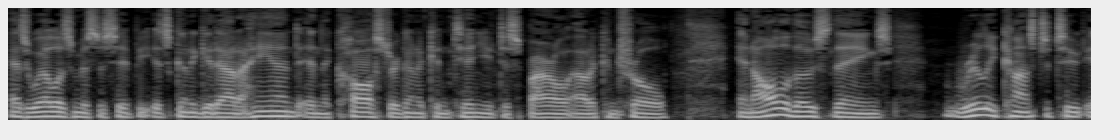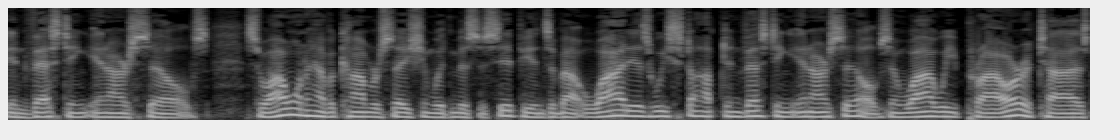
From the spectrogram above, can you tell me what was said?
as well as Mississippi, it's going to get out of hand, and the costs are going to continue to spiral out of control. And all of those things really constitute investing in ourselves. So I want to have a conversation with Mississippians about why it is we stopped investing in ourselves and why we prioritized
